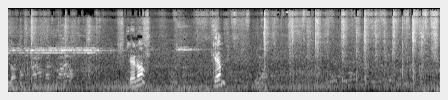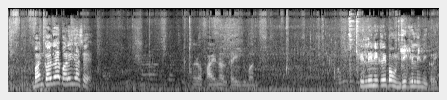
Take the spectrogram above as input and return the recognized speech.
લો શેનો કેમ બંધ કરી દે બળી જશે હેડો ફાઇનલ થઈ ગયું બંધ ખીલ્લી નીકળી પણ ઊંધી ખીલ્લી નીકળી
